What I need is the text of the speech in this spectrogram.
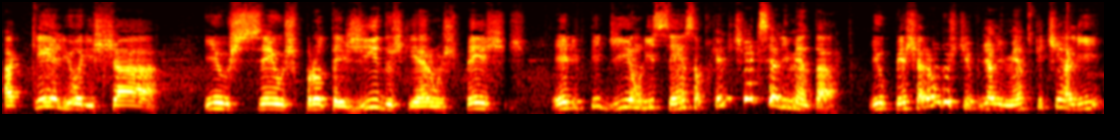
aquele orixá e os seus protegidos, que eram os peixes, eles pediam licença porque ele tinha que se alimentar. E o peixe era um dos tipos de alimentos que tinha ali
